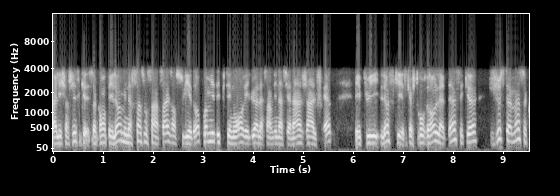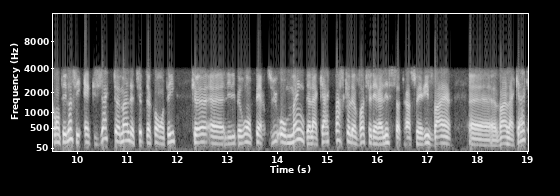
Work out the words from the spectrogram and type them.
aller chercher ce, ce comté-là. En 1976, on se souviendra, premier député noir élu à l'Assemblée nationale, Jean Alfred. Et puis là, ce, qui, ce que je trouve drôle là-dedans, c'est que justement, ce comté-là, c'est exactement le type de comté que euh, les libéraux ont perdu aux mains de la CAQ parce que le vote fédéraliste s'est transféré vers euh, vers la CAQ.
